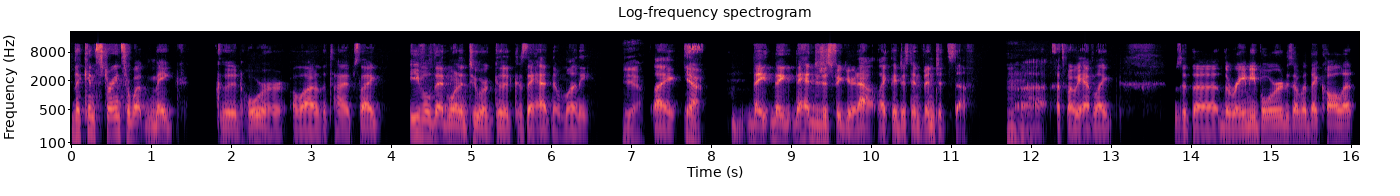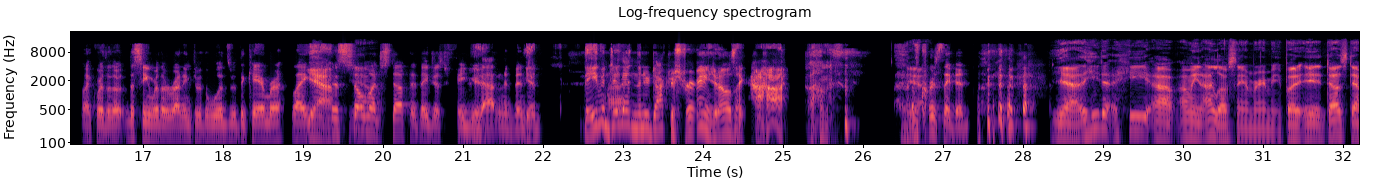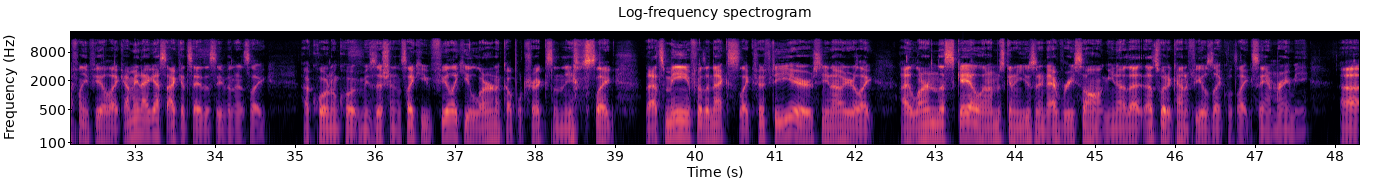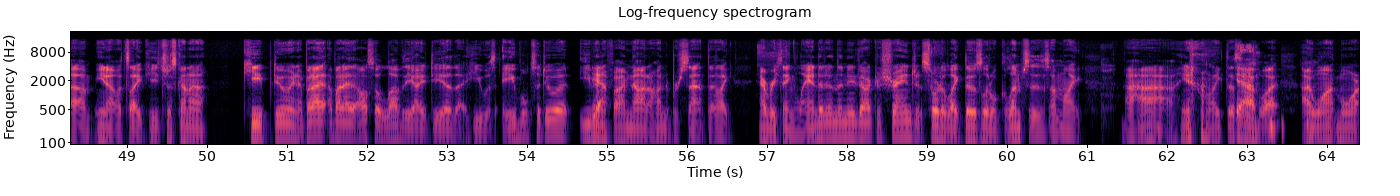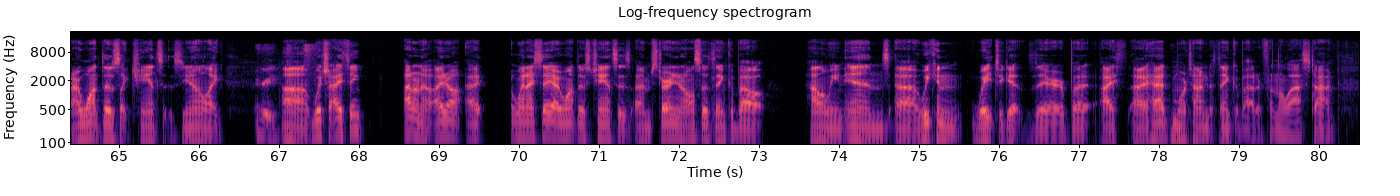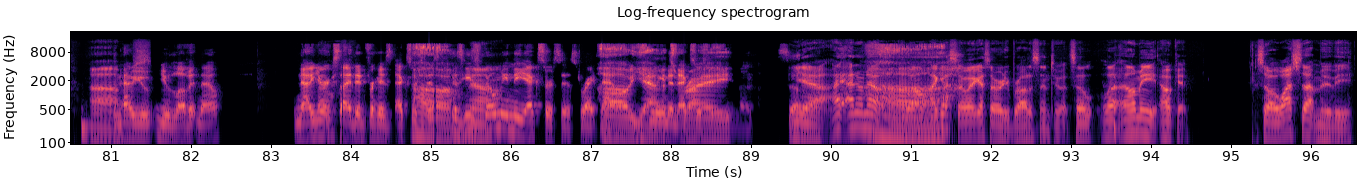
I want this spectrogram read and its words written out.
the constraints are what make good horror a lot of the times. Like Evil Dead one and two are good because they had no money. Yeah. Like yeah. they they they had to just figure it out. Like they just invented stuff. Mhm. Uh, that's why we have like, was it the the Raimi board? Is that what they call it? Like where the the scene where they're running through the woods with the camera. Like, Yeah. there's so Yeah. much stuff that they just figured Yeah. out and invented. They even Uh, did that in the new Doctor Strange. And I was like, haha. Um, Of course they did. Yeah. He d- he. Uh, I mean, I love Sam Raimi, but it does definitely feel like. I mean, I guess I could say this even as like a quote unquote musician. It's like you feel like you learn a couple tricks, and you're just like, that's me for the next like fifty years. You know, you're like. I learned the scale and I'm just going to use it in every song. You know that that's what it kind of feels like with like Sam Raimi. Um, you know, it's like he's just gonna keep doing it. But I but I also love the idea that he was able to do it, even Yeah. if I'm not hundred percent that like everything landed in the new Doctor Strange. It's sort of like those little glimpses. I'm like, aha, you know, like this Yeah. is what I want more. I want those like chances, you know, like Agreed. uh, which I think I don't know. I don't. I when I say I want those chances, I'm starting to also think about Halloween ends. Uh, we can wait to get there, but I I had more time to think about it from the last time. Um, now you you love it now. Now you're Well- excited for his Exorcist Oh, because he's no. filming The Exorcist right now. Oh, He's yeah, doing that's an Exorcist right. So, Yeah, I, I don't know. well, I guess so. I guess I already brought us into it. So let, let me. Okay, so I watched that movie,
